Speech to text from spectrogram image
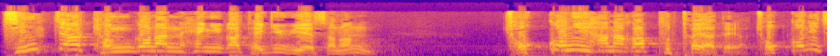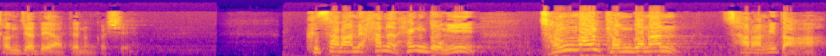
진짜 경건한 행위가 되기 위해서는 조건이 하나가 붙어야 돼요. 조건이 전제돼야 되는 것이. 그 사람이 하는 행동이 정말 경건한 사람이다.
